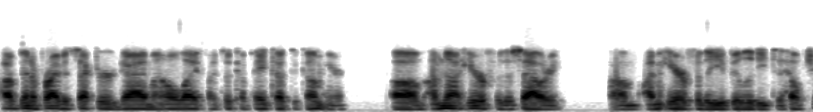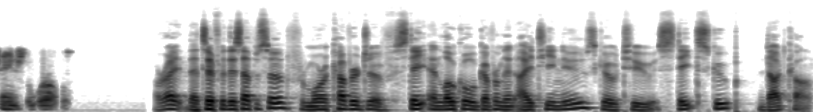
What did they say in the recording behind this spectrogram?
I've been a private sector guy my whole life. I took a pay cut to come here. Um, I'm not here for the salary. Um, I'm here for the ability to help change the world. All right, that's it for this episode. For more coverage of state and local government IT news, go to statescoop.com.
